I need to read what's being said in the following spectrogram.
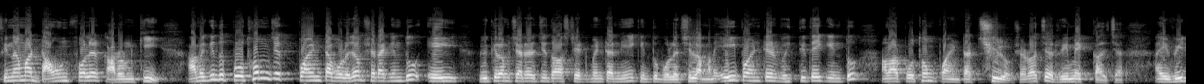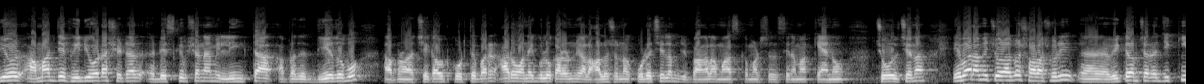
সিনেমার ডাউনফলের কারণ কি। আমি কিন্তু প্রথম যে পয়েন্টটা বলেছিলাম, সেটা কিন্তু এই বিক্রম চ্যাটার্জি দেওয়া স্টেটমেন্টটা নিয়ে কিন্তু বলেছিলাম। মানে এই পয়েন্টের ভিত্তিতেই কিন্তু আমার প্রথম পয়েন্টটা ছিল, সেটা হচ্ছে রিমেক কালচার এই ভিডিওর আমার যে ভিডিওটা সেটার ডিসক্রিপশনে আমি লিঙ্কটা আপনাদের দিয়ে দেবো। আপনারা চেক আউট করতে পারেন। আরও অনেকগুলো কারণ নিয়ে আলোচনা করেছিলাম যে বাংলা মাস কমার্শিয়াল সিনেমা কেন চলছে না। এবার আমি চলে আসব সরাসরি বিক্রম চ্যাটার্জি কি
